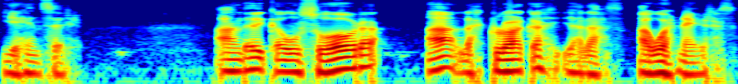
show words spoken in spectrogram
Y es en serio. Han dedicado su obra a las cloacas y a las aguas negras.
